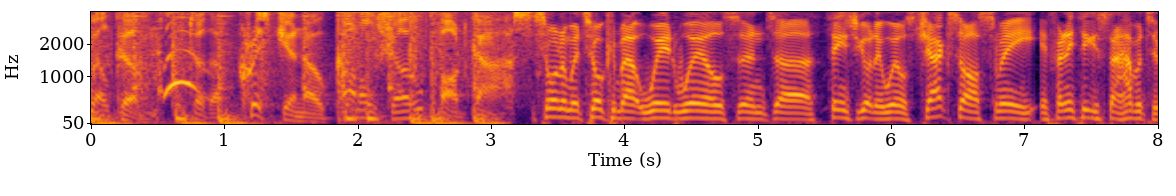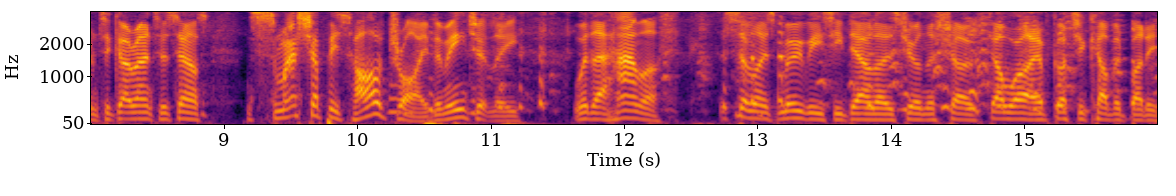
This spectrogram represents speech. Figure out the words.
Welcome to the Christian O'Connell Show podcast. So when we're talking about weird wheels and uh, things you got in your wheels, Jack's asked me if anything is to happen to him to go around to his house and smash up his hard drive immediately with a hammer. It's some of those movies he downloads during the show. Don't worry, I've got you covered, buddy.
